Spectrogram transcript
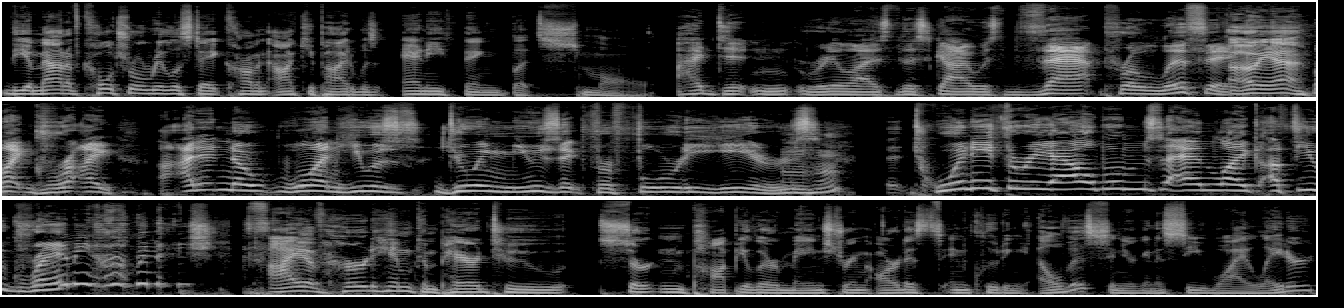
the amount of cultural real estate Carmen occupied was anything but small. I didn't realize this guy was that prolific. Oh, yeah. like, gr- like I didn't know one he was doing music for 40 years, Mhm. 23 albums, and like a few Grammy nominations. I have heard him compared to certain popular mainstream artists, including Elvis, and you're going to see why later.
